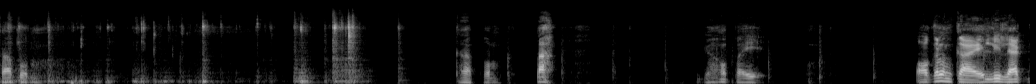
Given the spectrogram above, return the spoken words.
ครับผม ครับผมไปเดี๋ยวไป ออกกำลังกายรีแลกซ์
